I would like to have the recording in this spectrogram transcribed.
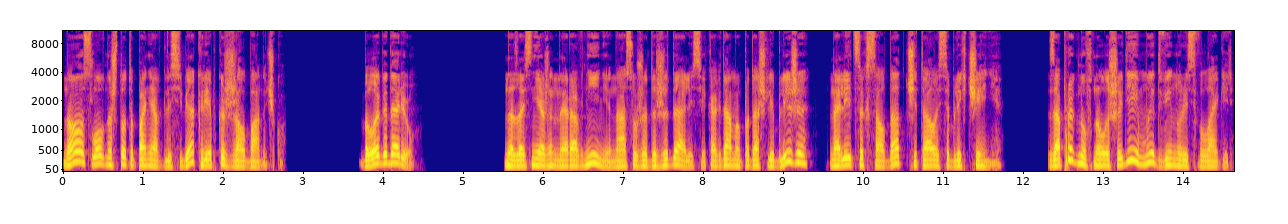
но, словно что-то поняв для себя, крепко сжал баночку. «Благодарю», на заснеженной равнине нас уже дожидались, и когда мы подошли ближе, на лицах солдат читалось облегчение. Запрыгнув на лошадей, мы двинулись в лагерь.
